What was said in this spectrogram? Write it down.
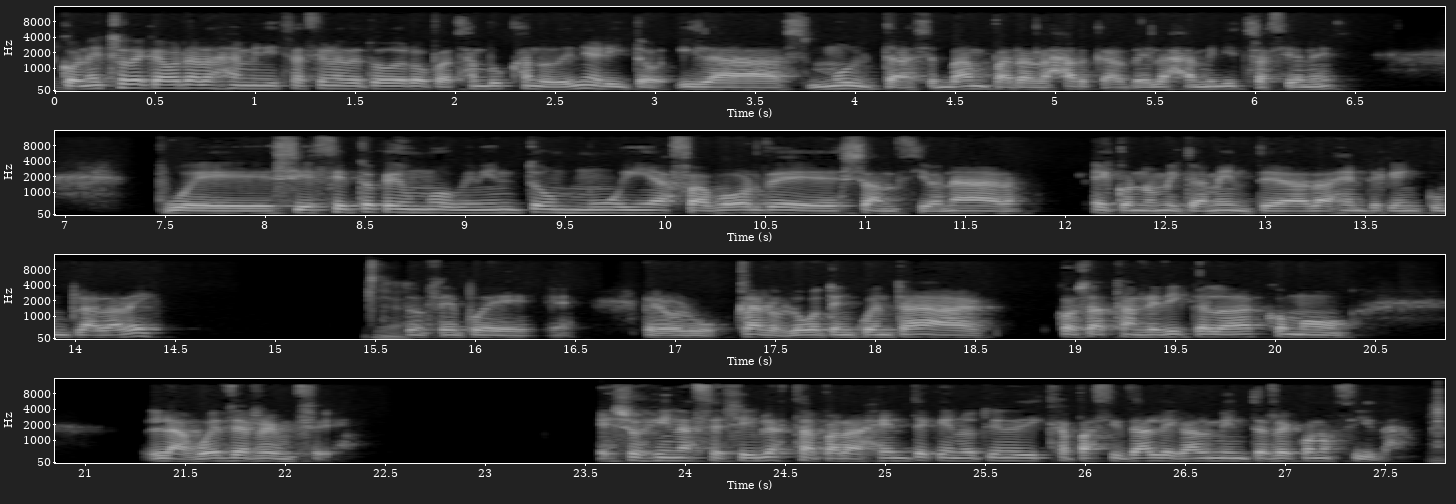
mm. con esto de que ahora las administraciones de toda Europa están buscando dinerito y las multas van para las arcas de las administraciones, pues sí es cierto que hay un movimiento muy a favor de sancionar económicamente a la gente que incumpla la ley. Entonces, pues, pero claro, luego te encuentras cosas tan ridículas como la web de Renfe. Eso es inaccesible hasta para gente que no tiene discapacidad legalmente reconocida.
